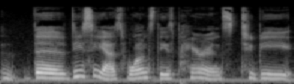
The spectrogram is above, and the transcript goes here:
the DCS wants these parents to be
